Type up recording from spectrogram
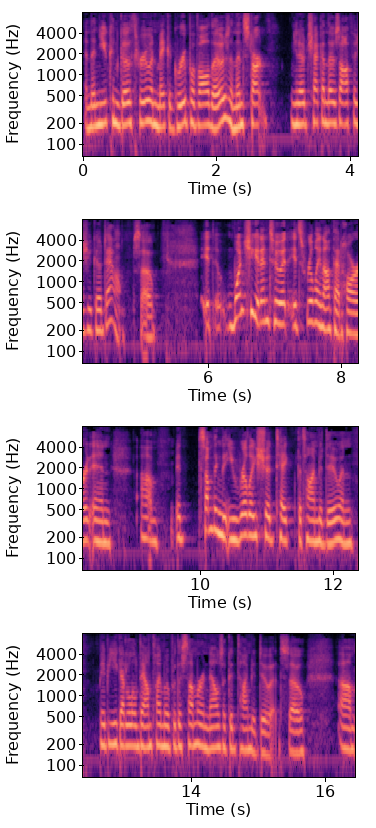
And then you can go through and make a group of all those and then start, you know, checking those off as you go down. So it once you get into it, it's really not that hard, and um, it's something that you really should take the time to do. And maybe you got a little downtime over the summer, and now's a good time to do it. So, um,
